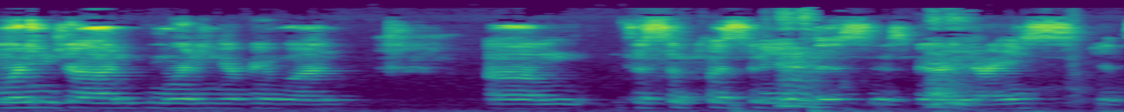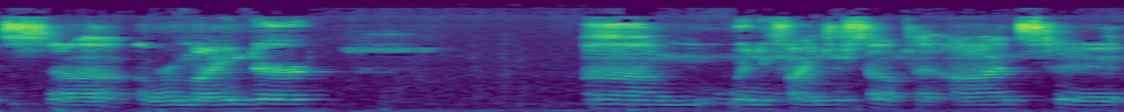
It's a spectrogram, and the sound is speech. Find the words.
Morning, John. Good morning, everyone. Um, the simplicity of this is very nice. It's uh, a reminder um, when you find yourself at odds to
